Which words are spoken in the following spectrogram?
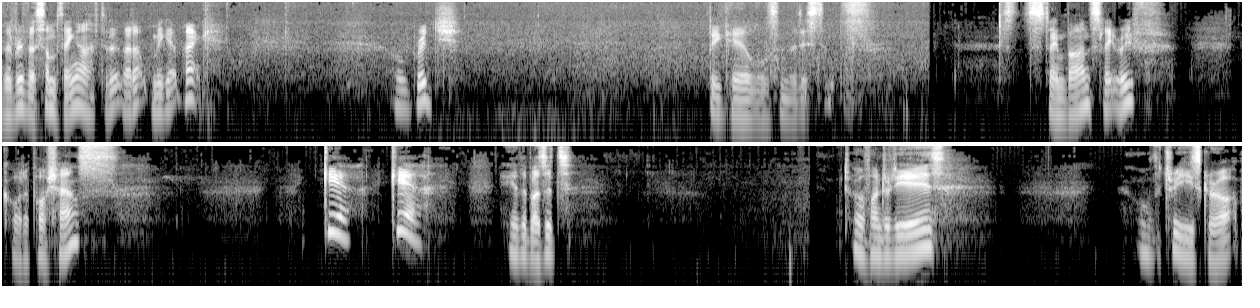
The river something, I'll have to look that up when we get back. Old bridge. Big hills in the distance. Stone barn, slate roof. Quite a posh house. Kia, kia. Hear the buzzards. 1200 years. All the trees grow up.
